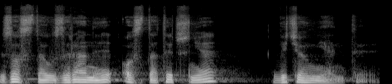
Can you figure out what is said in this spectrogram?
został z rany ostatecznie wyciągnięty.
